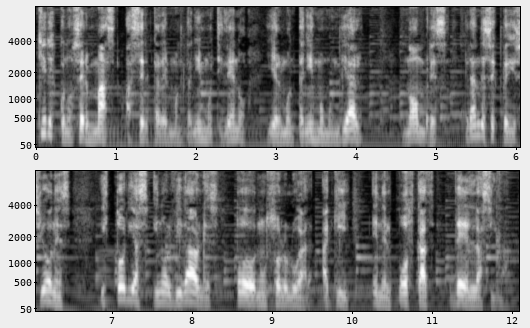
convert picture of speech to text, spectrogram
¿Quieres conocer más acerca del montañismo chileno y el montañismo mundial? Nombres, grandes expediciones, historias inolvidables, todo en un solo lugar, aquí en el podcast de la Cima.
